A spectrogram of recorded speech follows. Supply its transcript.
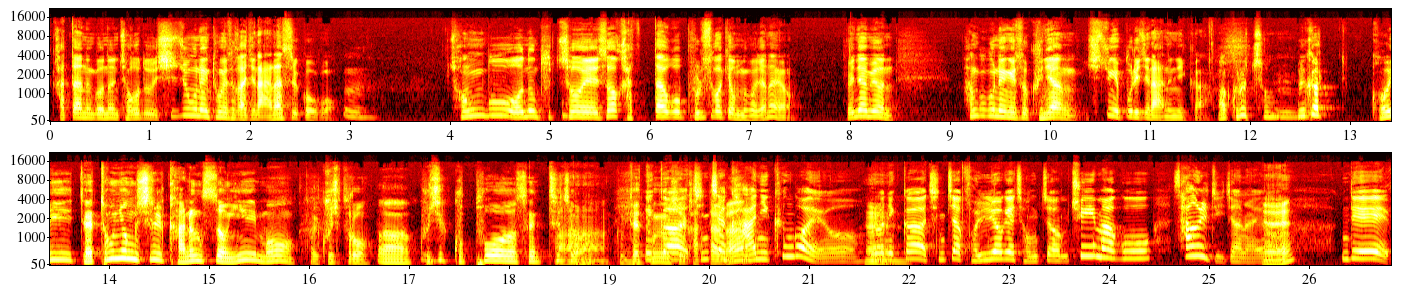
갔다는 거는 적어도 시중은행 통해서 가지는 않았을 거고 음. 정부 어느 부처에서 갔다고 볼 수밖에 없는 거잖아요. 왜냐하면 한국은행에서 그냥 시중에 뿌리진 않으니까 아 그렇죠. 음. 그러니까 거의 대통령실 가능성이 뭐 거의 90%. 어, 99%죠. 아, 그럼 대통령실 그러니까 진짜 갔다가 간이 큰 거예요. 네. 그러니까 진짜 권력의 정점 취임하고 사흘 뒤잖아요. 예. 근데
